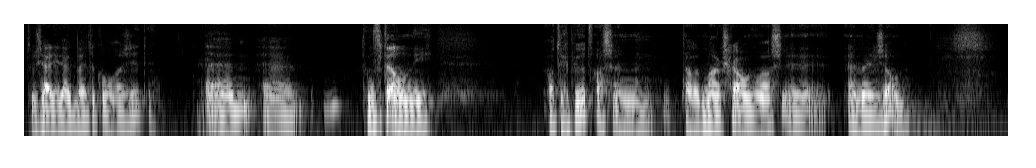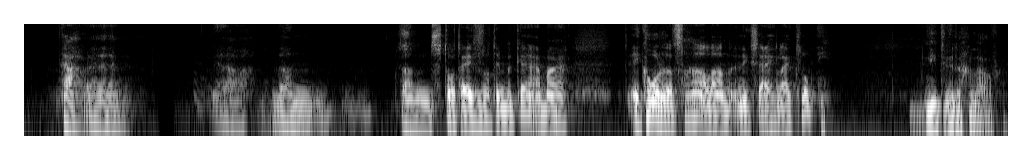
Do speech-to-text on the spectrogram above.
toen zei hij dat ik beter kon gaan zitten. En toen vertelde hij wat er gebeurd was. En dat het Mark Schouwing was en mijn zoon. Ja, ja, dan, dan stort even wat in elkaar. Maar ik hoorde dat verhaal aan en ik zei gelijk, klopt niet. Niet willen geloven?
